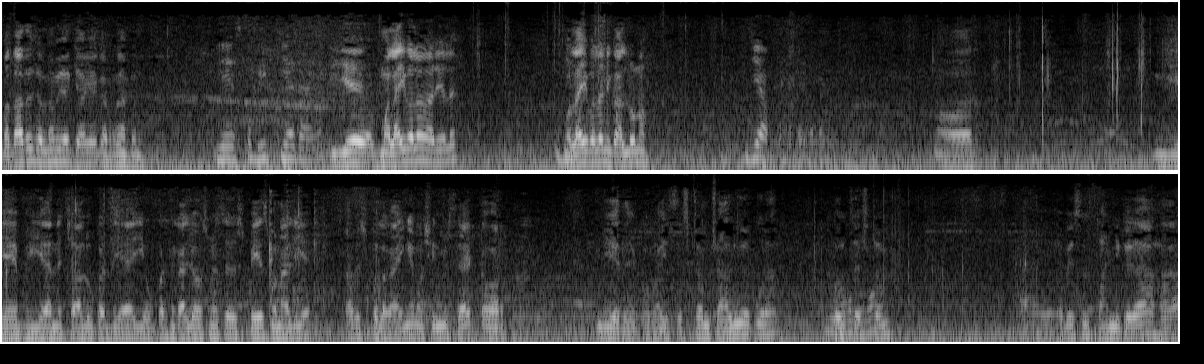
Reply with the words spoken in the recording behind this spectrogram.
बताते चलना भैया क्या क्या कर रहे हैं अपन। ये इसको बीट किया जाएगा। ये मलाई वाला नारियल है? मलाई वाला निकाल लो ना। जी आपको और ये भैया ने चालू कर दिया है। ये ऊपर से निकाल लिया उसमें से स्पेस बना लिए अब इसको लगाएँगे मशीन में सेट और ये देखो भाई सिस्टम चालू है पूरा। फुल सिस्टम अभी इसमें पानी निकलेगा हाँ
